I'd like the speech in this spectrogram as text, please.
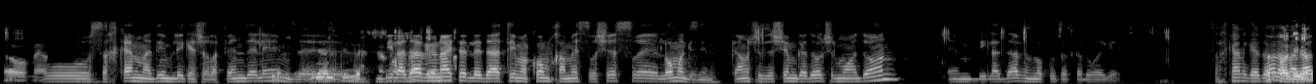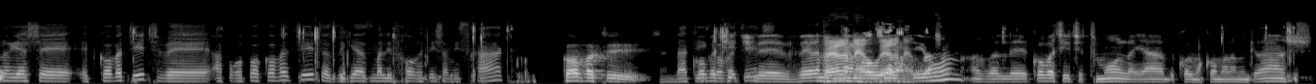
אתה אומר. הוא שחקן מדהים בלי קשר לפנדלים, זה... בלעדיו יונייטד לדעתי מקום 15-16, לא מגזים. כמה שזה שם גדול של מועדון, הם בלעדיו הם לא קבוצת כדורגל. שחקן גדול, אבל. לנו יש אה, את קובצ'יץ', ואפרופו קובצ'יץ', אז הגיע הזמן לבחור את איש המשחק, קובצ'יץ'. נתי קובצ'יץ'. וורנר גם ורנר, ראוי ורנר. לציון, אבל אה, קובצ'יץ' אתמול היה בכל מקום על המגרש.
